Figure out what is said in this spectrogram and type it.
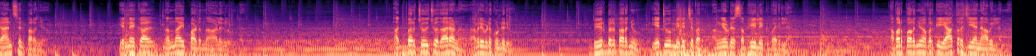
ടാൻസൻ പറഞ്ഞു എന്നേക്കാൾ നന്നായി പാടുന്ന ആളുകളുണ്ട്. അക്ബർ ചോദിച്ചു അതാരാണ്? അവരിവിടെ കൊണ്ടുവരൂ. ബീർബൽ പറഞ്ഞു ഏറ്റവും മികച്ചവർ അങ്ങയുടെ സഭയിലേക്ക് വരില്ല. അവർ പറഞ്ഞു അവർക്ക് യാത്ര ചെയ്യാനാവില്ലെന്ന്.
